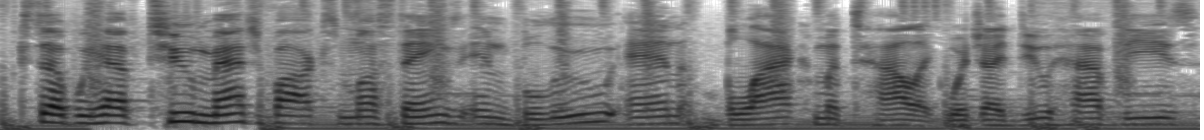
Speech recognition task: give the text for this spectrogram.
Next up, we have two Matchbox Mustangs in blue and black metallic, which I do have these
